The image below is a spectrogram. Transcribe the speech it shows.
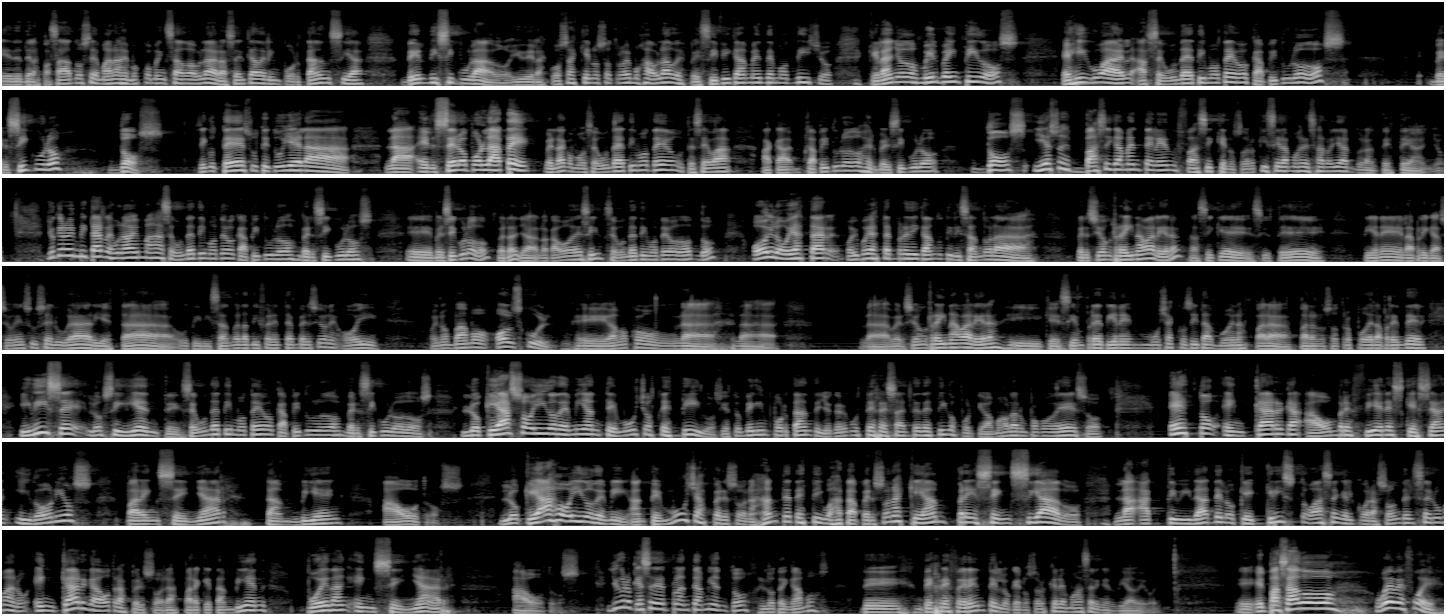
Eh, desde las pasadas dos semanas hemos comenzado a hablar acerca de la importancia del discipulado y de las cosas que nosotros hemos hablado. Específicamente hemos dicho que el año 2022 es igual a 2 de Timoteo capítulo 2, versículo 2. Así que usted sustituye la, el cero por la T, ¿verdad? Como 2 de Timoteo, usted se va a capítulo 2, el versículo 2, y eso es básicamente el énfasis que nosotros quisiéramos desarrollar durante este año. Yo quiero invitarles una vez más a 2 de Timoteo capítulo 2, versículos, eh, versículo 2, ¿verdad? Ya lo acabo de decir, 2 de Timoteo 2, 2. Hoy, lo voy a estar, hoy voy a estar predicando utilizando la versión Reina Valera, así que si usted tiene la aplicación en su celular y está utilizando las diferentes versiones, hoy, hoy nos vamos old school, eh, vamos con la versión Reina Valera y que siempre tiene muchas cositas buenas para, nosotros poder aprender. Y dice lo siguiente, según de Timoteo capítulo 2, versículo 2, lo que has oído de mí ante muchos testigos, y esto es bien importante, yo quiero que usted resalte testigos porque vamos a hablar un poco de eso, esto encarga a hombres fieles que sean idóneos para enseñar también a otros lo que has oído de mí ante muchas personas, ante testigos, hasta personas que han presenciado la actividad de lo que Cristo hace en el corazón del ser humano, encarga a otras personas para que también puedan enseñar a otros. Yo creo que ese planteamiento lo tengamos de, referente en lo que nosotros queremos hacer en el día de hoy. Eh, el pasado jueves fue,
